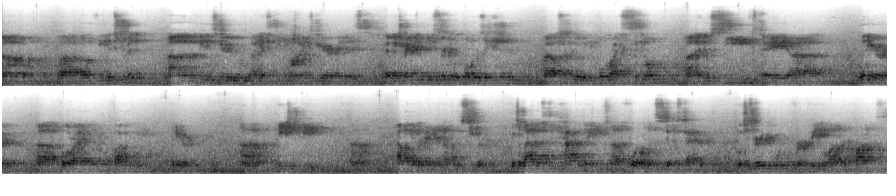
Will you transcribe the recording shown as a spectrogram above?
um, uh, of the instrument. Uh, the thing to, I guess, keep in mind here is that we transmitted circular polarization, uh, circularly polarized signal, uh, and received a linear polarized orthography, linear uh, uh, out the other end out the receiver, which allowed us to calculate uh, four-element Stokes vector, which is very important for creating a lot of our products.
